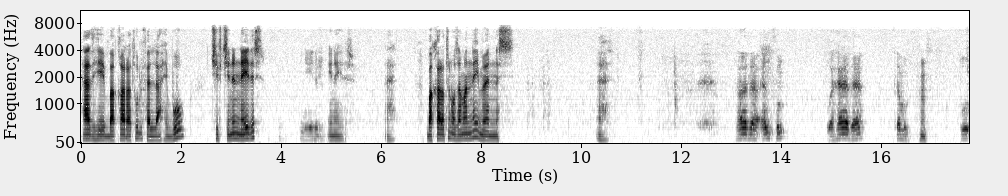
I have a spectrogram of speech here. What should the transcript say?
Hâzihi bakaratul fellahi. Bu çiftçinin neyidir? Neyidir? İneğidir. Evet. Bakaratun o zaman ney? Müennes. Evet. Hâzâ enfun ve hâzâ femun. Hı. Bu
